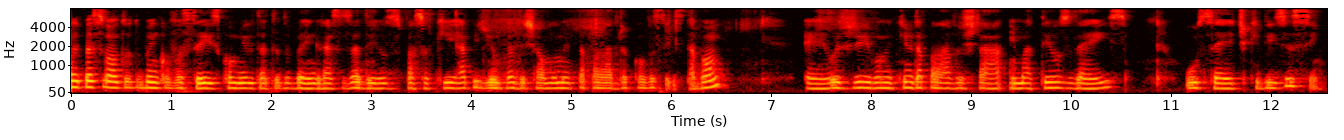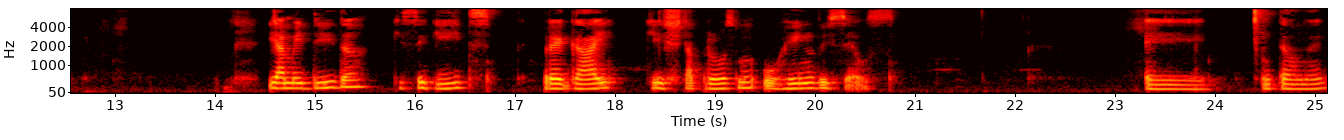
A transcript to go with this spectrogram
Oi, pessoal, tudo bem com vocês? Comigo tá tudo bem, graças a Deus. Passo aqui rapidinho para deixar o momento da palavra com vocês, tá bom? É, hoje o momentinho da palavra está em Mateus 10, o 7, que diz assim: E à medida que seguides, pregai que está próximo o reino dos céus. É, então, né?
